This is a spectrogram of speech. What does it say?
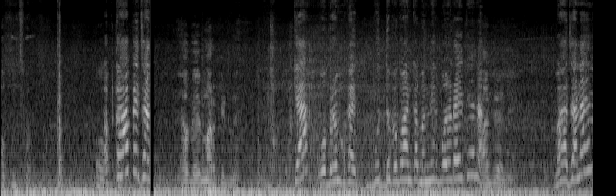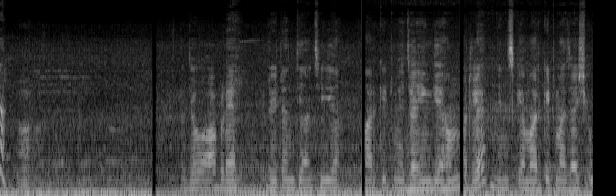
पूछो अब कहाँ पे जाना यहाँ वे मार्केट में क्या वो ब्रह्म बुद्ध भगवान का मंदिर बोल रहे थे ना हाँ जी हाँ जी वहाँ जाना है ना हाँ જો આપણે રિટર્ન થયા છીએ માર્કેટ में जाएंगे हम એટલે મીન્સ કે માર્કેટમાં જઈશું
